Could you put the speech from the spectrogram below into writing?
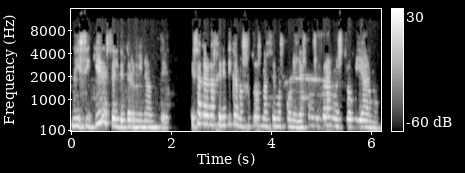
ni siquiera es el determinante. Esa carga genética nosotros nacemos con ella, es como si fuera nuestro piano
